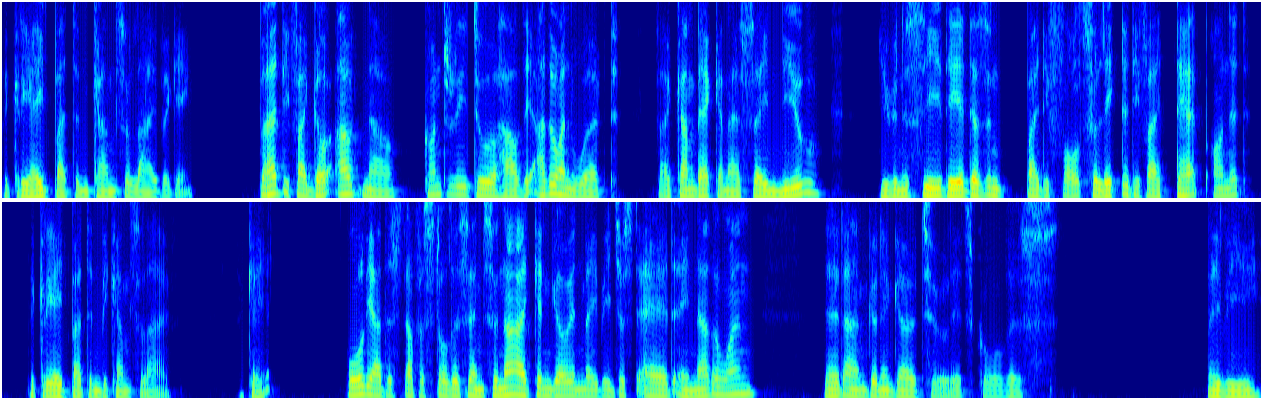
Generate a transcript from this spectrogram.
the create button comes alive again. But if I go out now, contrary to how the other one worked, if I come back and I say new, you're going to see there doesn't by default select it. If I tap on it, the create button becomes live. Okay. All the other stuff is still the same. So now I can go and maybe just add another one that I'm going to go to, let's call this maybe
